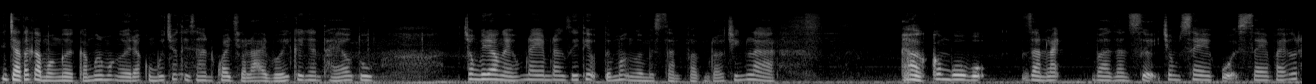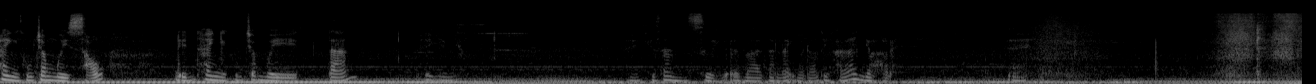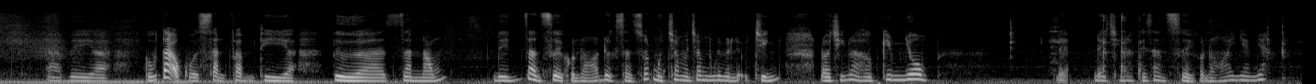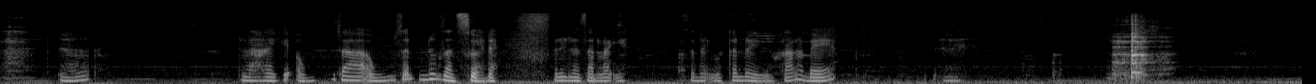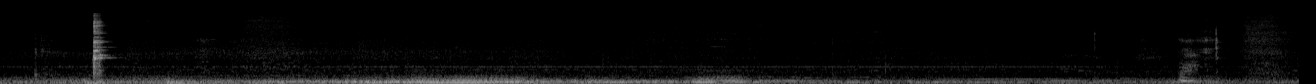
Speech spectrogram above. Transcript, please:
Xin chào tất cả mọi người, cảm ơn mọi người đã cùng một chút thời gian quay trở lại với kênh An Thái Auto. Trong video ngày hôm nay em đang giới thiệu tới mọi người một sản phẩm đó chính là à, Combo bộ dàn lạnh và dàn sưởi trong xe của xe Vios 2016 đến 2018 Đây em nhé. Đấy, Cái dàn sưởi và dàn lạnh của nó thì khá là nhỏ này. Đây. À, về uh, cấu tạo của sản phẩm thì à, từ à, dàn nóng đến dàn sưởi của nó được sản xuất 100% nguyên vật liệu chính. Đó chính là hợp kim nhôm. Đây, đây chính là cái dàn sưởi của nó anh em nhé. Đó. Đây là hai cái ống ra ống dẫn nước dàn sưởi này. Và đây là dàn lạnh. Này. dàn lạnh của thân này khá là bé. Đây.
